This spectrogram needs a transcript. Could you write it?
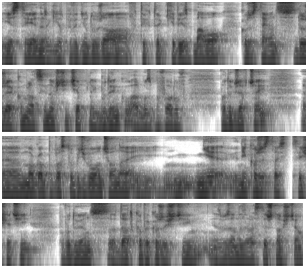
jest tej energii odpowiednio dużo, a w tych, kiedy jest mało, korzystając z dużej akumulacyjności cieplnej budynku albo z buforów podgrzewczej, e, mogą po prostu być wyłączone i nie, nie korzystać z tej sieci, powodując dodatkowe korzyści związane z elastycznością.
